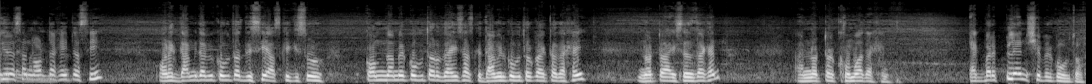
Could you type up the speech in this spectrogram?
তিন হাজার নট দেখাইতেছি। অনেক দামি দামি কবুতর দিছি আজকে কিছু কম দামের কবুতর দেখাইছি আজকে দামের কবুতর কয়েকটা দেখাই। নটটার লাইসেন্স দেখেন আর নটটার ক্ষমা দেখেন। একবারে প্লেন শেপের কবুতর।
